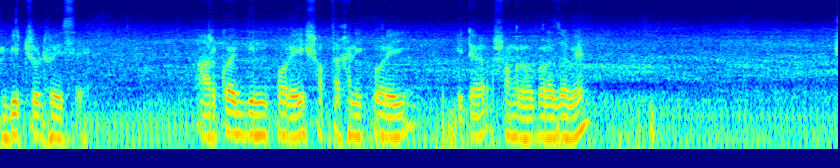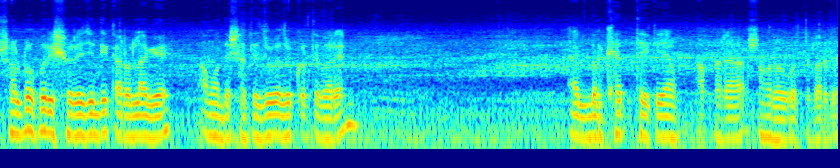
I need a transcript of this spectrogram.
বিটরুট হয়েছে। আর কয়েকদিন পরেই, সপ্তাহখানিক পরেই এটা সংগ্রহ করা যাবে। স্বল্প পরিসরে যদি কারও লাগে, আমাদের সাথে যোগাযোগ করতে পারেন। একদম ক্ষেত থেকে আপনারা সংগ্রহ করতে পারবেন।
